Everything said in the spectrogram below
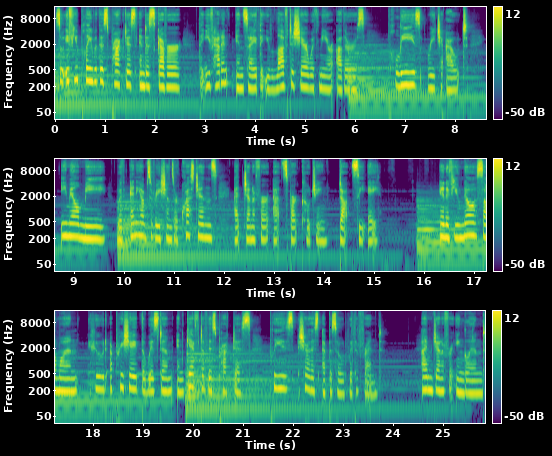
So, if you play with this practice and discover that you've had an insight that you love to share with me or others, please reach out. Email me with any observations or questions at jennifer at sparkcoaching.ca. And if you know of someone who'd appreciate the wisdom and gift of this practice, please share this episode with a friend. I'm Jennifer England.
